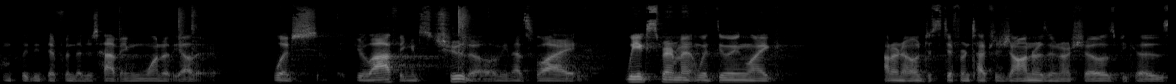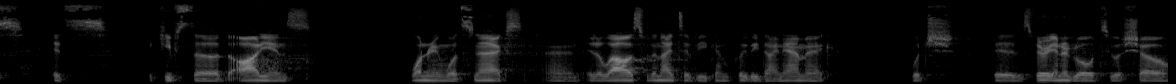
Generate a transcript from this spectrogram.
completely different than just having one or the other. Which, if you're laughing, it's true though. I mean, that's why we experiment with doing like, I don't know, just different types of genres in our shows because it's it keeps the the audience wondering what's next, and it allows for the night to be completely dynamic, which is very integral to a show.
